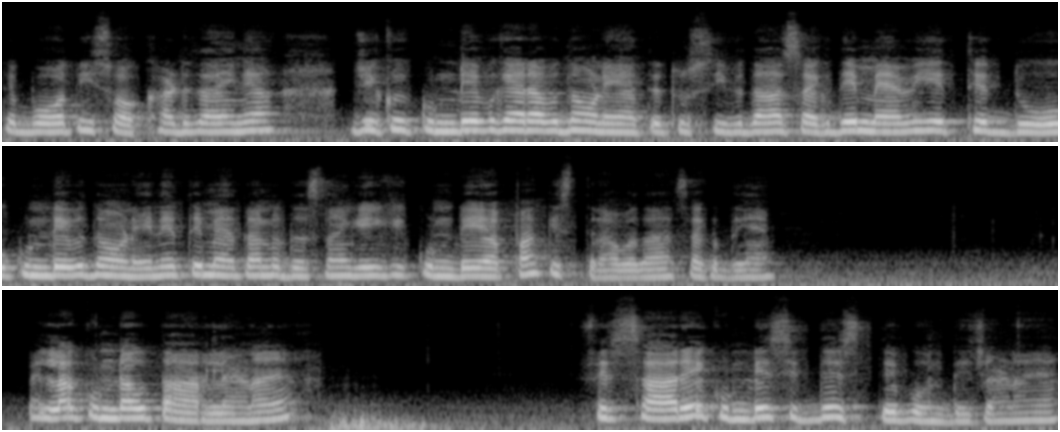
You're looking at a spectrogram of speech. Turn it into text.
ਤੇ ਬਹੁਤ ਹੀ ਸੌਖਾ ਡਿਜ਼ਾਈਨ ਆ। ਜੇ ਕੋਈ ਕੁੰਡੇ ਵਗੈਰਾ ਵਧਾਉਣੇ ਆ ਤੇ ਤੁਸੀਂ ਵਧਾ ਸਕਦੇ, ਮੈਂ ਵੀ ਇੱਥੇ ਦੋ ਕੁੰਡੇ ਵਧਾਉਣੇ ਨੇ ਤੇ ਮੈਂ ਤੁਹਾਨੂੰ ਦੱਸਾਂਗੀ ਕਿ ਕੁੰਡੇ ਆਪਾਂ ਕਿਸ ਤਰ੍ਹਾਂ ਵਧਾ ਸਕਦੇ ਆ। ਪਹਿਲਾ ਕੁੰਡਾ ਉਤਾਰ ਲੈਣਾ ਹੈ ਫਿਰ ਸਾਰੇ ਕੁੰਡੇ ਸਿੱਧੇ ਸਿੱਧੇ ਬੁਣਦੇ ਜਾਣਾ ਆ।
